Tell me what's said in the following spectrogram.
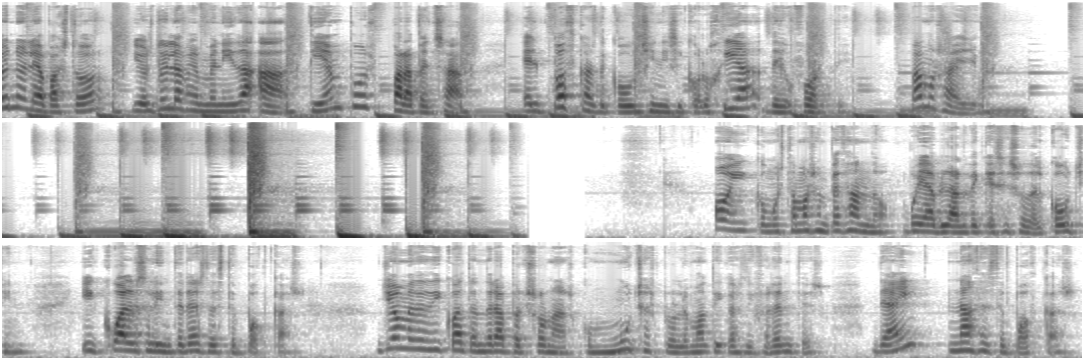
Soy Noelia Pastor y os doy la bienvenida a Tiempos para Pensar, el podcast de coaching y psicología de Euforte. Vamos a ello. Hoy, como estamos empezando, voy a hablar de qué es eso del coaching y cuál es el interés de este podcast. Yo me dedico a atender a personas con muchas problemáticas diferentes. De ahí nace este podcast,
